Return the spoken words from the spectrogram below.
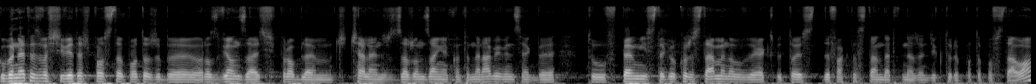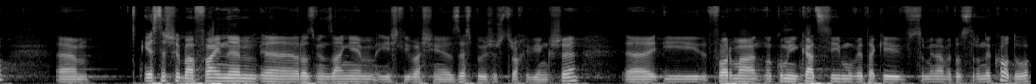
Kubernetes właściwie też powstał po to, żeby rozwiązać problem czy challenge zarządzania kontenerami, więc jakby tu w pełni z tego korzystamy, no bo jakby to jest de facto standard i narzędzie, które po to powstało. Jest też chyba fajnym e, rozwiązaniem, jeśli właśnie zespół już jest trochę większy e, i forma no, komunikacji, mówię takiej w sumie nawet od strony kodu,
